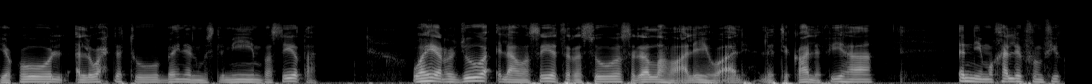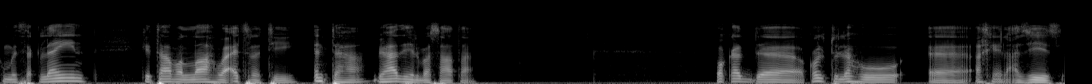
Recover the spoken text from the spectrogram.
يقول الوحدة بين المسلمين بسيطة. وهي الرجوع إلى وصية الرسول صلى الله عليه وآله التي قال فيها إني مخلف فيكم الثقلين كتاب الله وعترتي. انتهى بهذه البساطة. وقد قلت له أخي العزيز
